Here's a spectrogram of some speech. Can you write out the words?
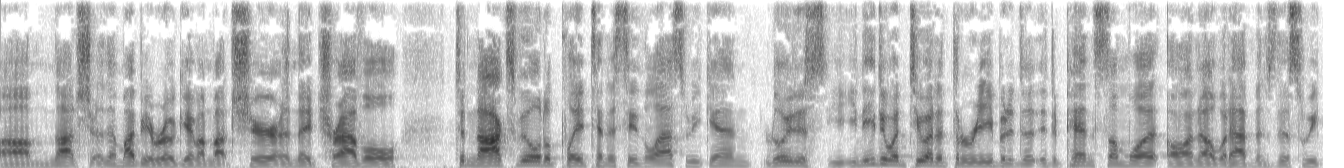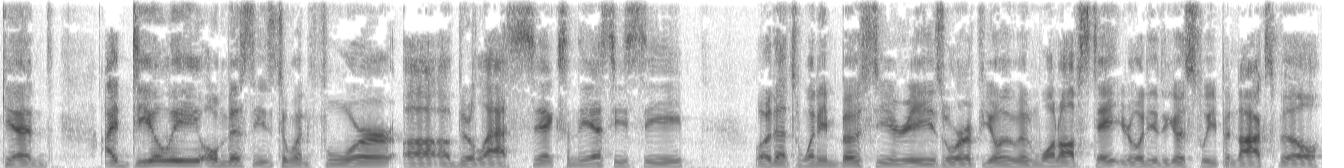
Um, not sure. That might be a road game. I'm not sure. And they travel to Knoxville to play Tennessee the last weekend. Really, just you need to win two out of three, but it, it depends somewhat on uh, what happens this weekend. Ideally, Ole Miss needs to win four uh, of their last six in the SEC. Whether that's winning both series, or if you only win one off state, you really need to go sweep in Knoxville.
